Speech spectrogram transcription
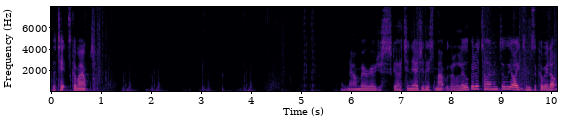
The tits come out. And now Mirio just skirting the edge of this map. We've got a little bit of time until the items are coming up.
